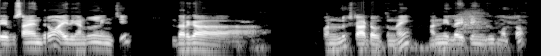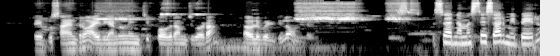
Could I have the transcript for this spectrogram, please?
రేపు సాయంత్రం ఐదు గంటల నుంచి దర్గా పనులు స్టార్ట్ అవుతున్నాయి. అన్ని లైటింగ్ మొత్తం రేపు సాయంత్రం ఐదు గంటల నుంచి ప్రోగ్రామ్స్ కూడా అవైలబిలిటీలో ఉంటాయి. సార్ నమస్తే సార్ మీ పేరు?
